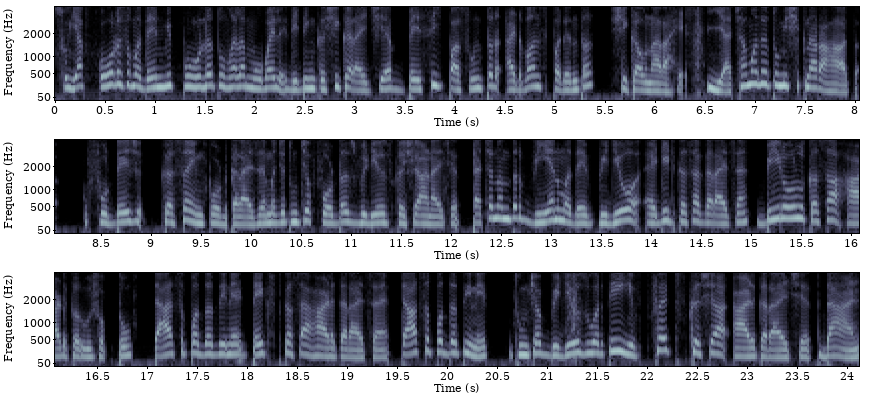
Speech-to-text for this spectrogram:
so या कोर्समध्ये मी पूर्ण तुम्हाला मोबाईल एडिटिंग कशी करायची आहे बेसिकपासून तर ॲडव्हान्सपर्यंत शिकवणार आहे. याच्यामध्ये तुम्ही शिकणार आहात फुटेज कसं इम्पोर्ट करायचं आहे म्हणजे तुमचे फोटोज व्हिडिओज कसे आणायचे? त्याच्यानंतर व्ही एनमध्ये व्हिडिओ एडिट कसा करायचा आहे बी रोल कसा ॲड करू शकतो? त्याच पद्धतीने टेक्स्ट कसा ॲड करायचा आहे त्याच पद्धतीने तुमच्या व्हिडिओजवरती इफेक्ट्स कसे ॲड करायचे? दॅन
